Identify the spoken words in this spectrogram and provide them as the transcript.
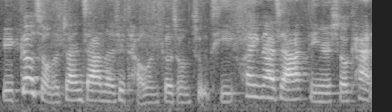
与各种的专家呢去讨论各种主题。欢迎大家订阅收看。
